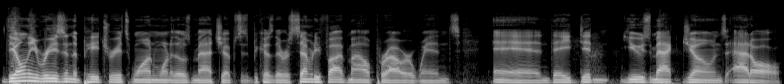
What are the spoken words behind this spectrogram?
The only reason the Patriots won one of those matchups is because there were 75 mile per hour winds and they didn't use Mac Jones at all.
